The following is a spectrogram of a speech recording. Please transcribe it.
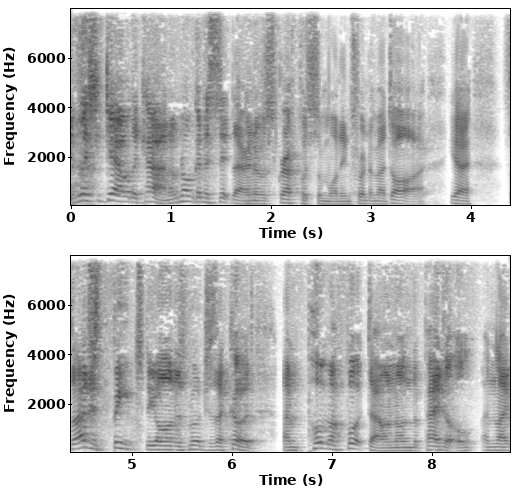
unless you get out of the car. And I'm not going to sit there and have a scrap with someone in front of my daughter. Yeah, so I just beat the horn as much as I could and put my foot down on the pedal and like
